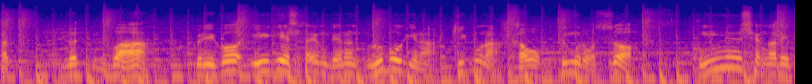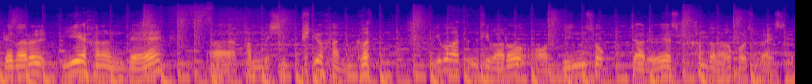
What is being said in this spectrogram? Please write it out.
가- 이것들과 그리고 일기에 사용되는 의복이나 기구나 가옥 등으로서 국민 생활의 변화를 이해하는데 어, 반드시 필요한 것 이와 같은 것이 바로 어, 민속 자료에 속한다라고 볼 수가 있어요.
